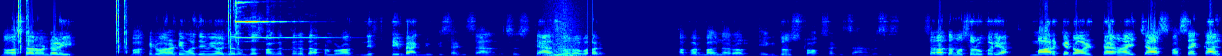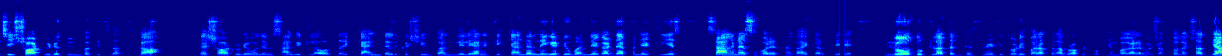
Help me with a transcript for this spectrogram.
नमस्कार मंडळी. मार्केट मराठीमध्ये मी अजय तुमचं स्वागत करत आहे. आपण बघणार निफ्टी बँक निफ्टीसाठीचा अनालिसिस त्याचबरोबर आपण बघणार आहोत एक दोन स्टॉक साठीचा अनालिसिस चला आता मग सुरू करूया. मार्केट ऑल टाइम हायच्या आसपास आहे. कालची शॉर्ट व्हिडिओ तुम्ही बघितलात का? त्या शॉर्ट व्हिडिओमध्ये मी सांगितलं होतं कॅन्डल कशी बनलेली आणि ती कॅन्डल निगेटिव्ह बनली आहे का? डेफिनेटली येस सांगण्याचा प्रयत्न काय करते? लो तुटला तर डेफिनेटली थोडीफार आपल्याला प्रॉफिट बुकिंग बघायला मिळू शकतो. लक्षात घ्या.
